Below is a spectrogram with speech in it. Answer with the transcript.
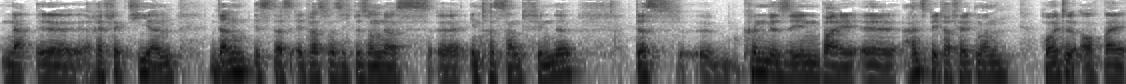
na, äh, reflektieren, dann ist das etwas, was ich besonders äh, interessant finde. Das äh, können wir sehen bei äh, Hans-Peter Feldmann, heute auch bei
